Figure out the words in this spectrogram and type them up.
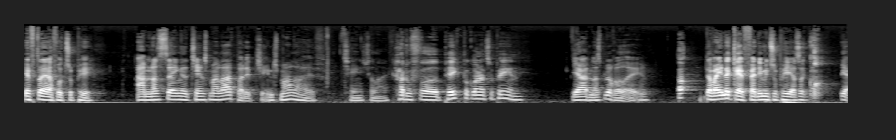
efter jeg har fået topé. I'm not saying it changed my life, but it changed my life. Change your life. Har du fået pæk på grund af topæen? Ja, den er også blevet rød af. Åh. Der var en, der greb fat i min topé, og så... Ja.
